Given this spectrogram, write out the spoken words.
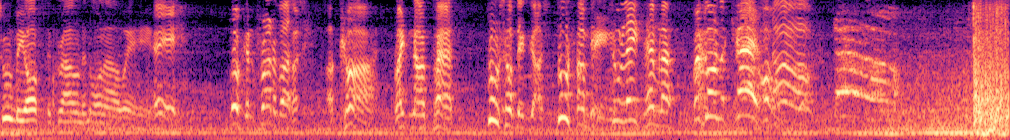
Soon be off the ground and on our way. Hey, look in front of us. A car, right in our path. Do something, Gus. Do something. It's too late, Himmler. We're going to crash. Oh. No! No!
